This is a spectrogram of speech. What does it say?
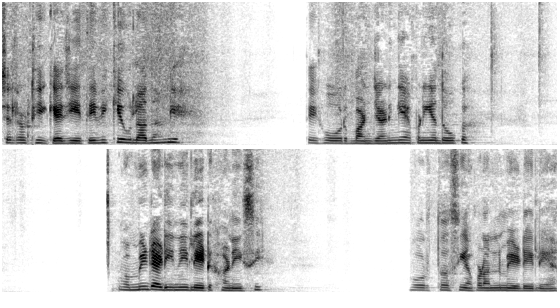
ਚਲੋ ਠੀਕ ਹੈ ਜੀ, ਇਹ ਤੇ ਵੀ ਘਿਓ ਲਾ ਦਾਂਗੇ ਤੇ ਹੋਰ ਬਣ ਜਾਣਗੀਆਂ ਆਪਣੀਆਂ ਦੋ ਕੁ। ਮੰਮੀ ਡੈਡੀ ਨੇ ਲੇਟ ਖਾਣੀ ਸੀ, ਹੋਰ ਤਾਂ ਅਸੀਂ ਆਪਣਾ ਨਮੇੜੇ ਲਿਆ।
